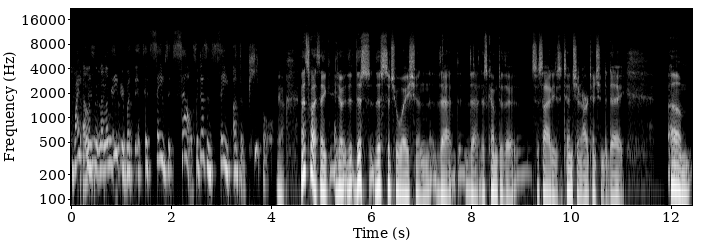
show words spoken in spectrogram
White Now, let is the savior, but it, it saves itself. It doesn't save other people. Yeah, and that's what I think. You know, th- this this situation that that has come to the society's attention, our attention today. Um,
